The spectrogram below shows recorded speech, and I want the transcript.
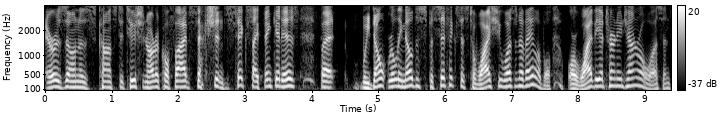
Arizona's Constitution, Article Five, Section Six, I think it is, but. We don't really know the specifics as to why she wasn't available, or why the Attorney General wasn't,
